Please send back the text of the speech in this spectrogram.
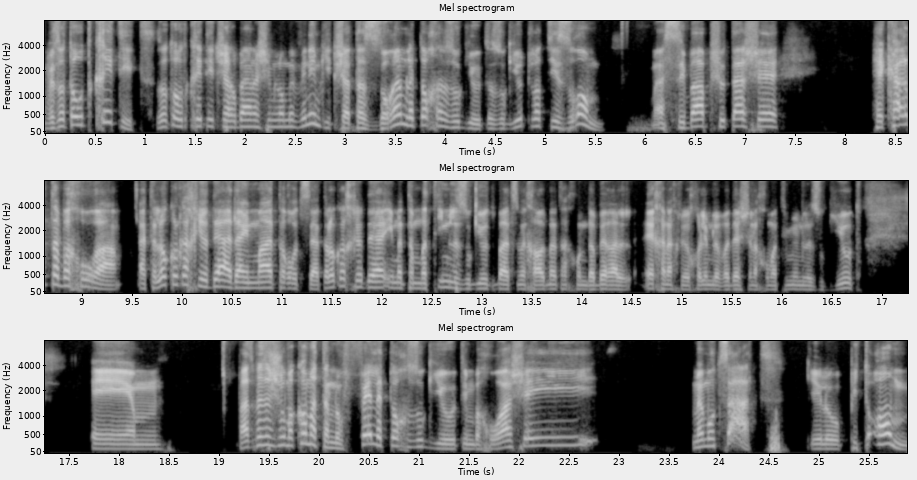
וזאת טעות קריטית זאת טעות קריטית שהרבה אנשים לא מבינים כי כשאתה זורם לתוך הזוגיות הזוגיות לא תזרום. מהסיבה הפשוטה שהכרת בחורה אתה לא כל כך יודע עדיין מה אתה רוצה אתה לא כל כך יודע אם אתה מתאים לזוגיות בעצמך עוד מעט אנחנו נדבר על איך אנחנו יכולים לוודא שאנחנו מתאימים לזוגיות ואז באיזשהו מקום אתה נופל לתוך זוגיות עם בחורה שהיא ממוצעת. כאילו פתאום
